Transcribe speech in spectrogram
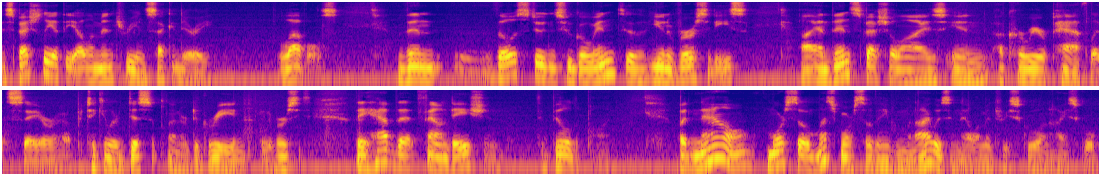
especially at the elementary and secondary levels, then those students who go into universities uh, and then specialize in a career path, let's say, or a particular discipline or degree in universities, they have that foundation to build upon. But now, more so, much more so than even when I was in elementary school and high school,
